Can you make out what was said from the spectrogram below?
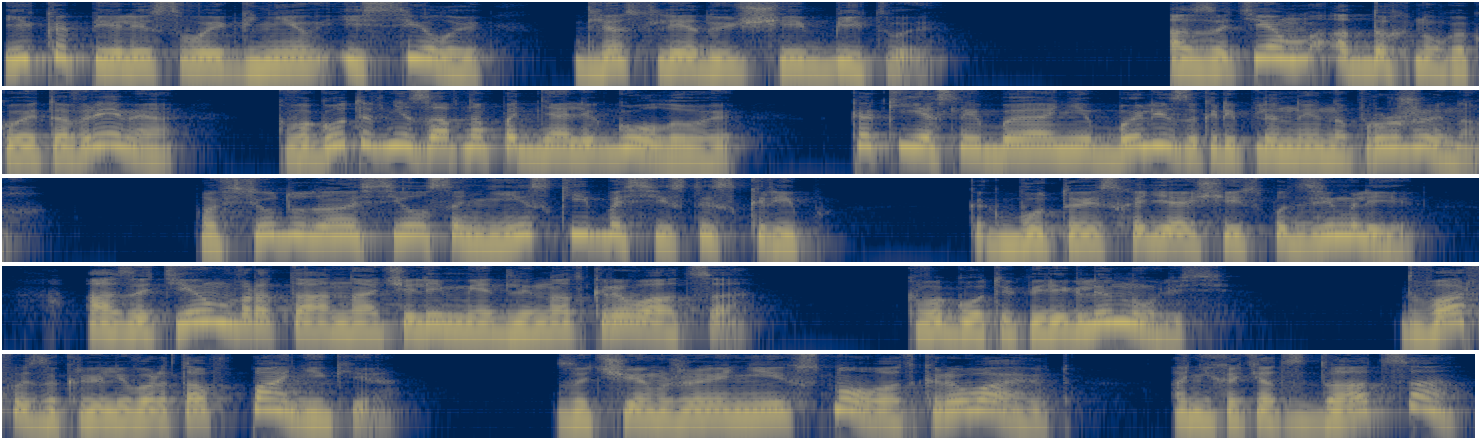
и копили свой гнев и силы для следующей битвы. А затем, отдохнув какое-то время, кваготы внезапно подняли головы, как если бы они были закреплены на пружинах. Повсюду доносился низкий басистый скрип, как будто исходящий из-под земли, а затем врата начали медленно открываться. Кваготы переглянулись. Дварфы закрыли врата в панике. Зачем же они их снова открывают? Они хотят сдаться?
